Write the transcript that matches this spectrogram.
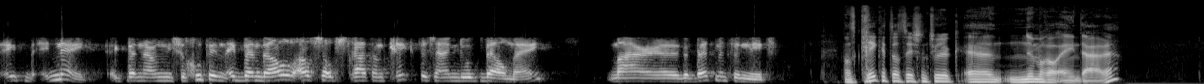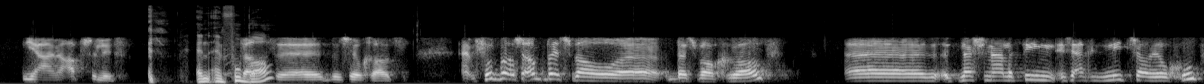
ik, nee, ik ben nou niet zo goed in. Ik ben wel, als ze op straat aan het cricketen zijn, doe ik wel mee. Maar uh, de badminton niet. Want cricket, dat is natuurlijk uh, nummer 1 daar, hè? Ja, nou, absoluut. En, en voetbal? Dat, dat, is heel groot. En voetbal is ook best wel, best wel groot. Eh, het nationale team is eigenlijk niet zo heel goed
